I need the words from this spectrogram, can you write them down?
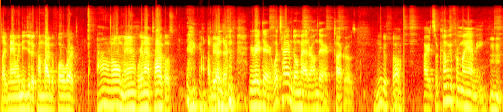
Like, man, we need you to come by before work. I don't know, man. We're gonna have tacos. I'll be right there. be right there. What time don't matter. I'm there. Tacos. Good stuff. All right. So coming from Miami, mm-hmm.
